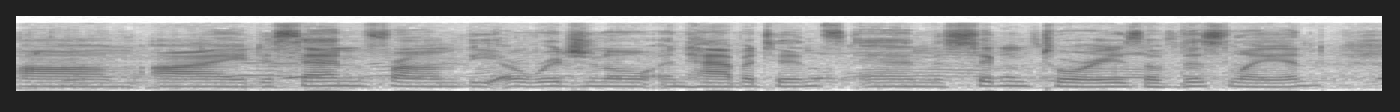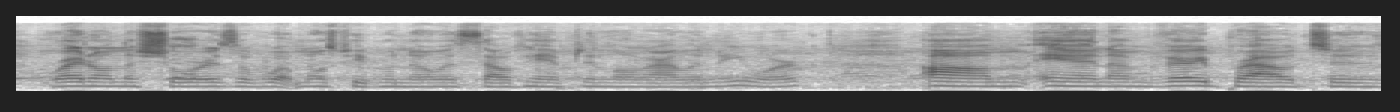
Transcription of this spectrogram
Um, I descend from the original inhabitants and the signatories of this land, right on the shores of what most people know as Southampton, Long Island, New York. Um, and I'm very proud to,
